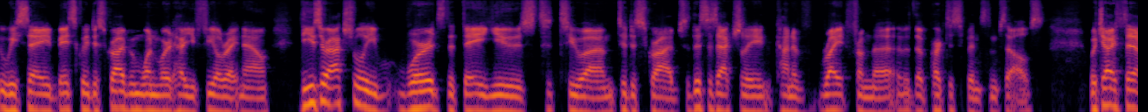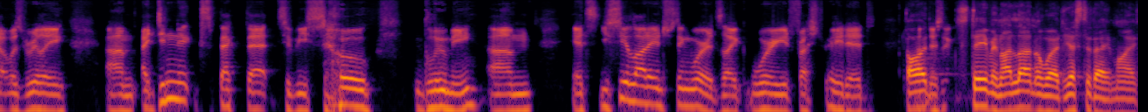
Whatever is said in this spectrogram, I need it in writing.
we say basically describe in one word how you feel right now. These are actually words that they used to to, um, to describe. So this is actually kind of right from the the participants themselves, which I thought was really. Um, I didn't expect that to be so gloomy. Um, it's you see a lot of interesting words like worried, frustrated. Oh, uh, a, Stephen, I learned a word yesterday. My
